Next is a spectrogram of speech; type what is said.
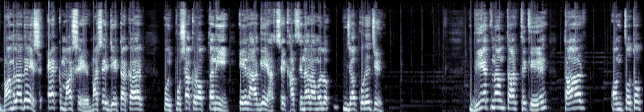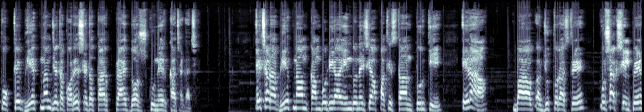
বাংলাদেশ এক মাসে মাসে যে টাকার ওই পোশাক রপ্তানি এর আগে শেখ হাসিনার আমল যা করেছে, ভিয়েতনাম তার থেকে তার অন্তত পক্ষে ভিয়েতনাম যেটা করে সেটা তার প্রায় দশ গুণের কাছাকাছি। এছাড়া ভিয়েতনাম, কাম্বোডিয়া, ইন্দোনেশিয়া, পাকিস্তান, তুর্কি, এরা বা যুক্তরাষ্ট্রে পোশাক শিল্পের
